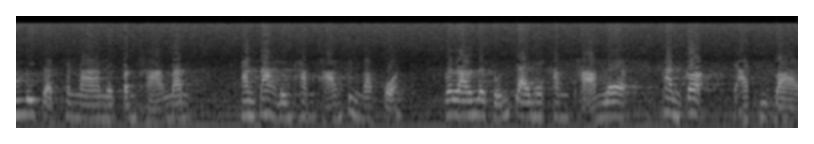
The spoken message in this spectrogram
ำวิจัชนาในปัญหานั้น ท่านตั้งเป็นคำถามขึ้นมาก่อนเมื่อเราสนใจในคำถามแล้ว ท่านก็จะอธิบาย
